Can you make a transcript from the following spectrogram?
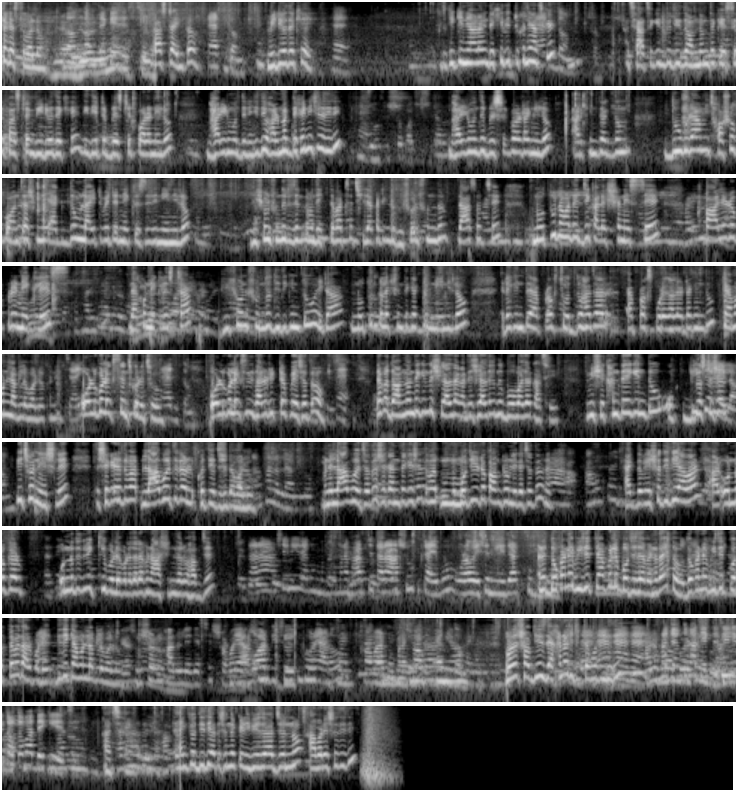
কোথেকে আসতে বলো? দমদম থেকে এসেছি। ফার্স্ট টাইম তো? একদম। ভিডিও দেখে? হ্যাঁ। কি কি নিয়ে আমি দেখিয়ে দিই একটুখানি আজকে? আচ্ছা আজকে কিন্তু দিদি দমদম থেকে এসে ফার্স্ট টাইম ভিডিও দেখে। দিদি একটা ব্রেসলেট পরা নিল। ভারীর মধ্যে নিয়ে দিদি হলমার্ক দেখে নিয়েছিল দিদি? হ্যাঁ। ভারীর মধ্যে ব্রেসলেট পরাটা নিল। আর কিন্তু একদম দু গ্রাম ছশো পঞ্চাশ মিলি একদম লাইট ওয়েটের নেকলেস দিদি নিয়ে নিল। ভীষণ সুন্দর ডিজাইন তোমরা দেখতে পাচ্ছ। ছিলা কাটিংটা ভীষণ সুন্দর। প্লাস হচ্ছে নতুন আমাদের যে কালেকশন এসছে, পালের ওপরে নেকলেস দেখো নেকলেসটা ভীষণ সুন্দর দিদি কিন্তু এটা নতুন কালেকশন থেকে একদম নিয়ে নিল। এটা কিন্তু অ্যাপ্রক্স চোদ্দ হাজার অ্যাপ্রক্স পড়ে গেল। এটা কিন্তু কেমন লাগল বলো ওখানে। ওল্ড গোল্ড এক্সচেঞ্জ করেছ? একদম। ওল্ড গোল্ড এক্সচেঞ্জ ভ্যালু ঠিকঠাক পেয়েছ তো? হ্যাঁ। দেখো দমদম থেকে কিন্তু শিয়ালদা কাছে শিয়ালদা কিন্তু বউবাজার কাছে। তুমি সেখান থেকে কিন্তু দুটো পিছনে স্টেশন পিছনে আসলে তো সেখানে তোমার লাভ হয়েছে না ক্ষতি হয়েছে সেটা বলো? মানে লাভ হয়েছে তো সেখান থেকে এসে তোমার মজুরিটা কম টম লেগেছে তো? একদম এসো দিদি আবার আর অন্যকে আর অন্যদের তুমি কি বলে বলো? যারা এখন আসেনি ধরো ভাবছে। তারা আসেনি এখন মানে ভাবছে তারা আসুক চাইব ওরাও এসে নিয়ে যাক মানে দোকানে ভিজিট না করলে বোঝা যাবে না তাই তো? দোকানে ভিজিট করতে হবে তারপরে। দিদি কেমন লাগল বলো? ভীষণ ভালো লেগেছে সবাই বিশেষ করে আরও সবার মানে সব তোমাদের সব জিনিস দেখানো হচ্ছে ঠিকঠাক মতো দিদি? হ্যাঁ হ্যাঁ আমরা যতবার দেখতে চেয়েছি ততবার দেখিয়েছি। আচ্ছা। থ্যাংক ইউ দিদি এত সুন্দর একটা রিভিউ দেওয়ার জন্য। আবার এসো দিদি।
